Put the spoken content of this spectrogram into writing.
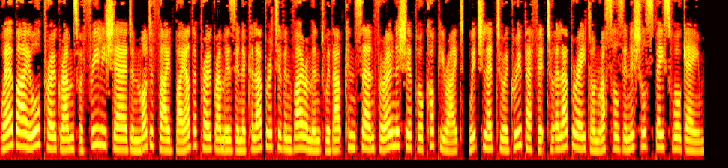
whereby all programs were freely shared and modified by other programmers in a collaborative environment without concern for ownership or copyright, which led to a group effort to elaborate on Russell's initial Spacewar game.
